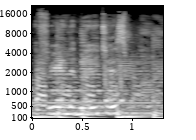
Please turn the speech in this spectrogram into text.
If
